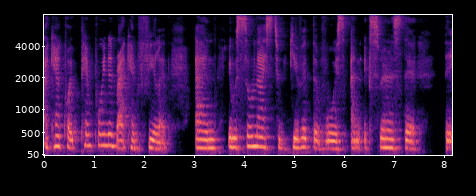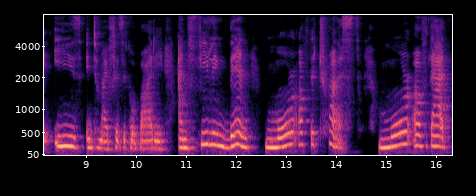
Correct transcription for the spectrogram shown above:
I can't quite pinpoint it, but I can feel it. And it was so nice to give it the voice and experience the, the ease into my physical body and feeling then more of the trust, more of that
